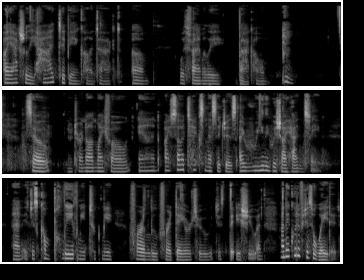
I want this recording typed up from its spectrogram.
I actually had to be in contact um, with family back home. so, you know, turn on my phone and I saw text messages I really wish I hadn't seen. And it just completely took me for a loop for a day or two, just the issue. And, and I could have just waited.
